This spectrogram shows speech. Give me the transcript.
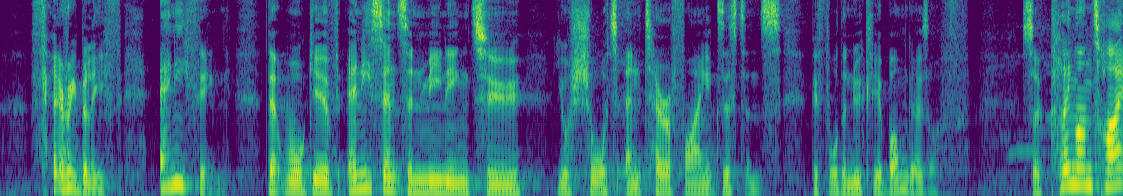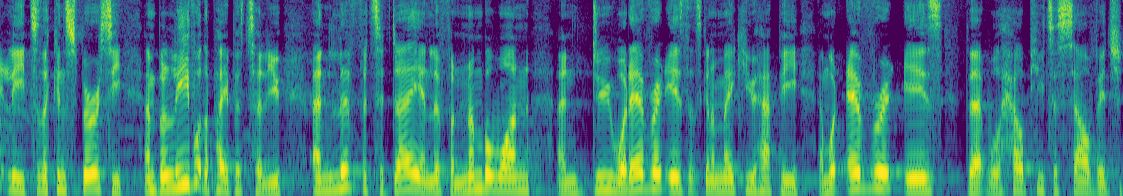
fairy belief, anything that will give any sense and meaning to your short and terrifying existence before the nuclear bomb goes off. So cling on tightly to the conspiracy and believe what the papers tell you and live for today and live for number one and do whatever it is that's going to make you happy and whatever it is that will help you to salvage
